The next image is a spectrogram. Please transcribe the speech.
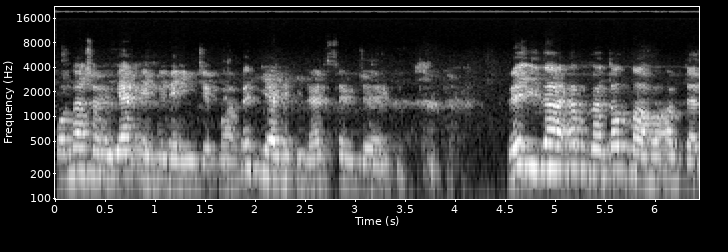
Ondan sonra yer ehline inecek muhabbet. Yerdekiler sevecek. Ve izâ ebgadallahu abden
